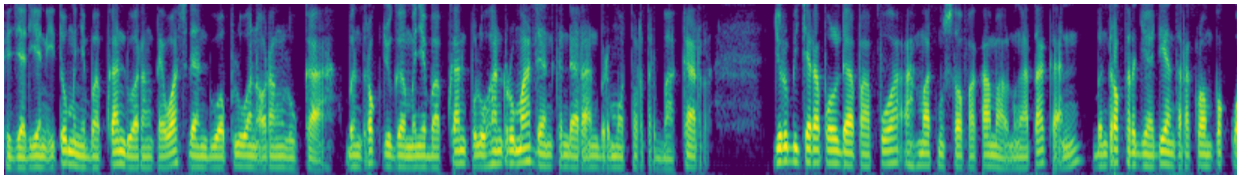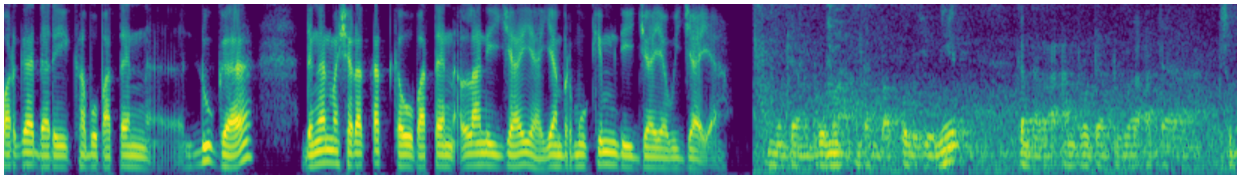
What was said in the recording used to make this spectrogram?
Kejadian itu menyebabkan dua orang tewas dan 20-an orang luka. Bentrok juga menyebabkan puluhan rumah dan kendaraan bermotor terbakar. Juru bicara Polda Papua Ahmad Mustafa Kamal mengatakan bentrok terjadi antara kelompok warga dari Kabupaten eh, Duga dengan masyarakat Kabupaten Lani Jaya yang bermukim di Jaya Wijaya. Kemudian rumah ada 40 unit, kendaraan roda 2 ada 10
